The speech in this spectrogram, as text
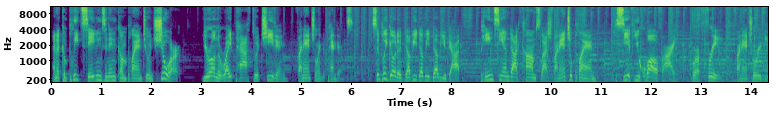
and a complete savings and income plan to ensure you're on the right path to achieving financial independence. Simply go to www.paynecm.com slash financial plan to see if you qualify for a free financial review.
